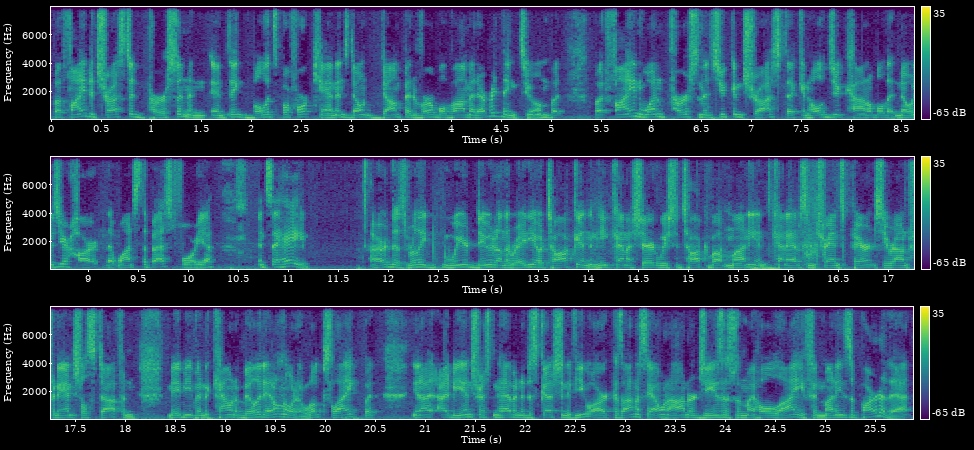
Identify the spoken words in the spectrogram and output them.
but find a trusted person and, and, think bullets before cannons. Don't dump and verbal vomit everything to them, but but find one person that you can trust that can hold you accountable, that knows your heart, that wants the best for you, and say, hey, I heard this really weird dude on the radio talking, and he kind of shared we should talk about money and kind of have some transparency around financial stuff and maybe even accountability. I don't know what it looks like, but you know, I'd be interested in having a discussion if you are, because honestly, I want to honor Jesus with my whole life, and money's a part of that.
